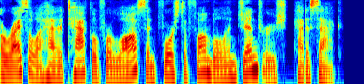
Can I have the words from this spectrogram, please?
Arisola had a tackle for loss and forced a fumble, and Gendrush had a sack.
